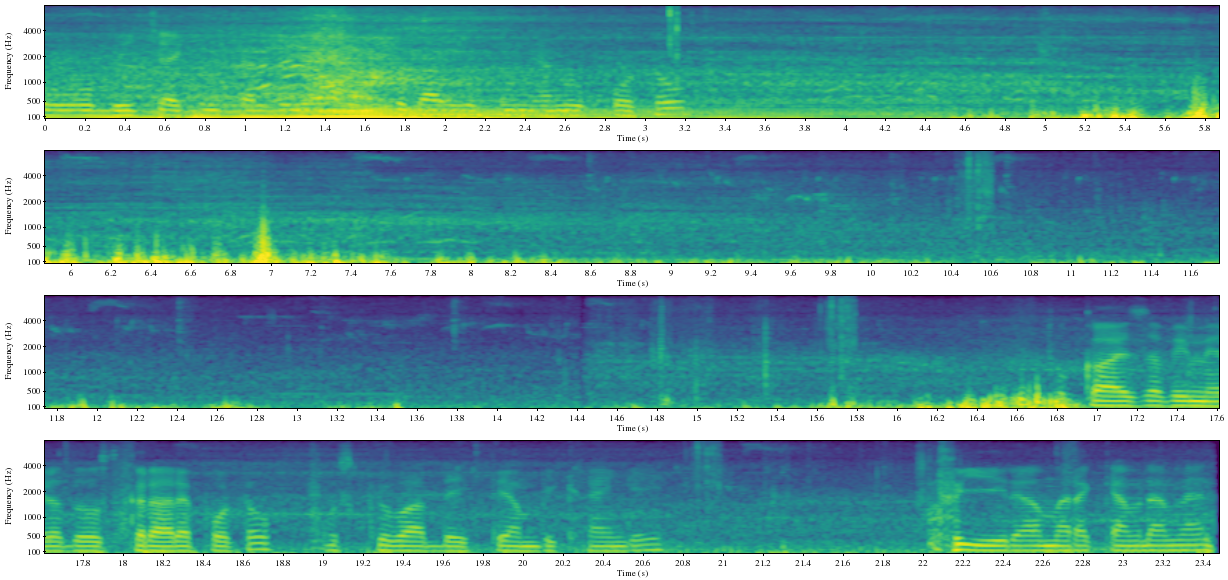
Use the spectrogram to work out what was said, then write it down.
तो भी चेकिंग कर रही है उसके बाद हम लोग फ़ोटो गाइस अभी मेरा दोस्त करा रहा है फ़ोटो उसके बाद देखते हम दिखाएँगे तो ये रहा हमारा कैमरा मैन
